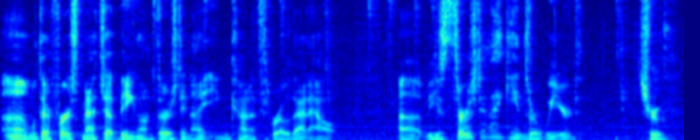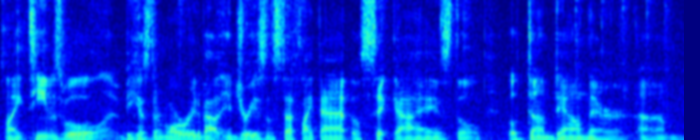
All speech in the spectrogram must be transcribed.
um, with their first matchup being on Thursday night, you can kind of throw that out uh, because Thursday night games are weird. True. Like teams will because they're more worried about injuries and stuff like that. They'll sit guys. They'll they'll dumb down their um,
